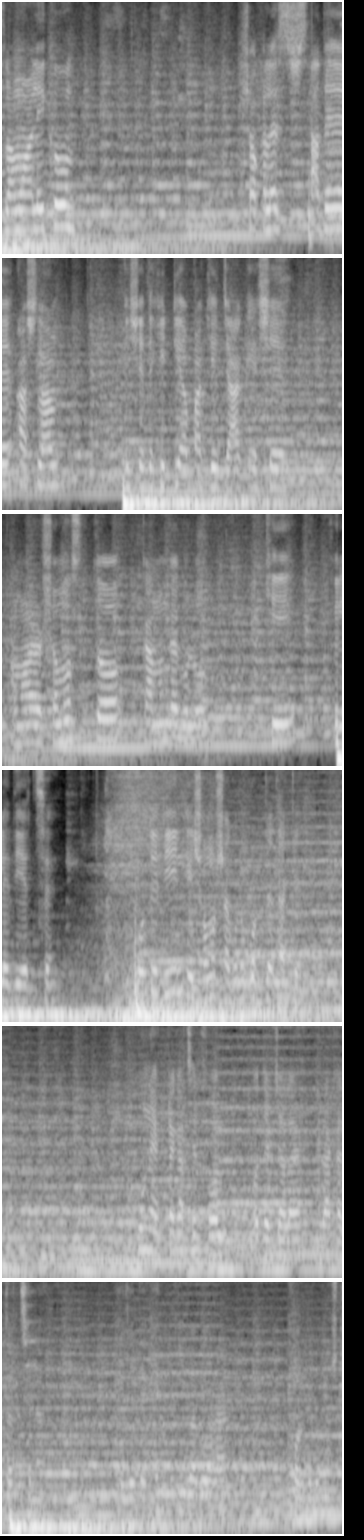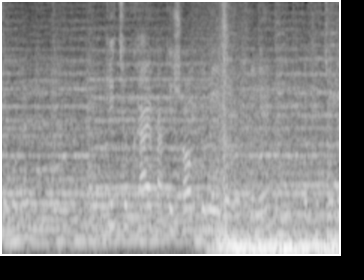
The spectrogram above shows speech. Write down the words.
আসসালামু আলাইকুম। সকালে ছাদে আসলাম, এসে দেখি টিয়া পাখির জাগ এসে আমার সমস্ত কামরাঙ্গাগুলো খেয়ে ফেলে দিয়েছে। প্রতিদিন এই সমস্যাগুলো করতে থাকে। কোনো একটা গাছের ফল ওদের জ্বালায় রাখা যাচ্ছে না। এই যে দেখেন কীভাবে ওরা কিছু খায় বাকি সবগুলোই এইভাবে ফেলে চলে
